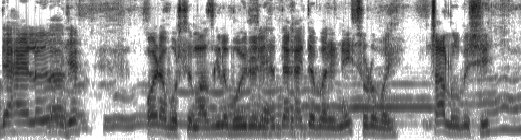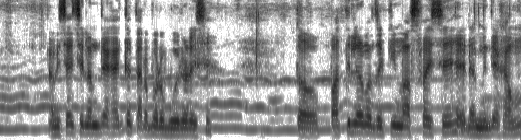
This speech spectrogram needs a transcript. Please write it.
দেখা এলো যে কয়টা বসছে মাছগুলো বই রয়েছে দেখাইতে পারিনি ছোটো ভাই। চালু বেশি। আমি চাইছিলাম দেখাইতে তারপরে বই রয়েছে তো পাতিলের মাঝে কি মাছ পাইছে এটা আমি দেখাবো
